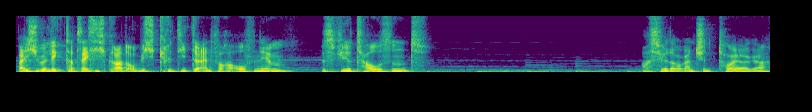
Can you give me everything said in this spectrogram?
Weil ich überlege tatsächlich gerade, ob ich Kredite einfach aufnehme. Bis 4000. Das wird aber ganz schön teuer, gell?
